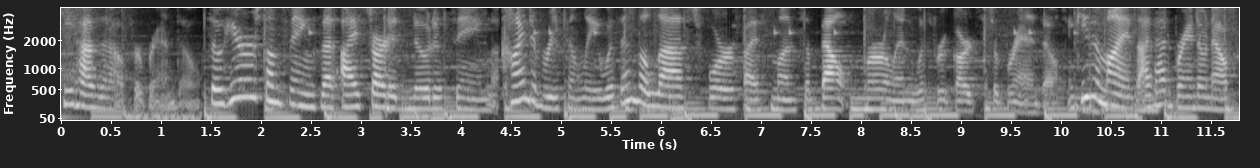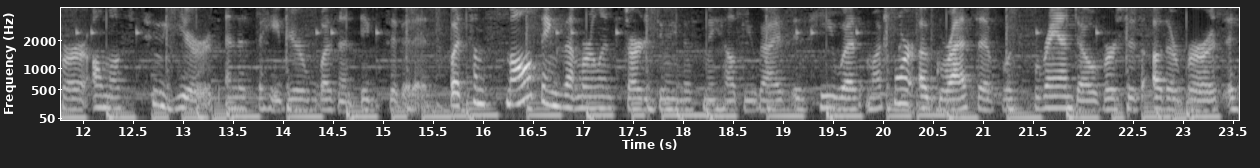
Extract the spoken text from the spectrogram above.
he has it out for Brando. So here are some things that I started noticing kind of recently within the last four or five months about Merlin with regards to Brando. And keep in mind, I've had Brando now for almost two years and this behavior wasn't exhibited. But some small things that Merlin started doing this may help you guys is he was much more aggressive with Brando versus other birds if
